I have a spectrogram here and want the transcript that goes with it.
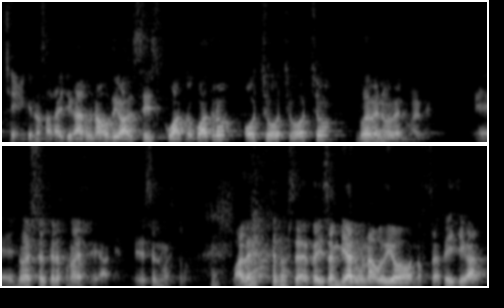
Sí. que nos hagáis llegar un audio al 644-888-999. Eh, no es el teléfono de CEAC, es el nuestro. ¿Vale? Nos hacéis enviar un audio, nos hacéis llegar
